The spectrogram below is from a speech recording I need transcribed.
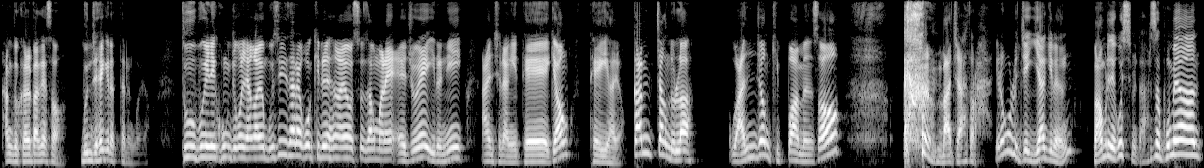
강도 결박해서 문제 해결했다는 거예요. 두 부인이 공중을 향하여 무수히사라고 길을 향하여 수상만의 애주에 이르니 안신랑이 대경 대의하여 깜짝 놀라 완전 기뻐하면서 맞이하더라. 이런 걸로 이제 이야기는 마무리되고 있습니다. 그래서 보면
